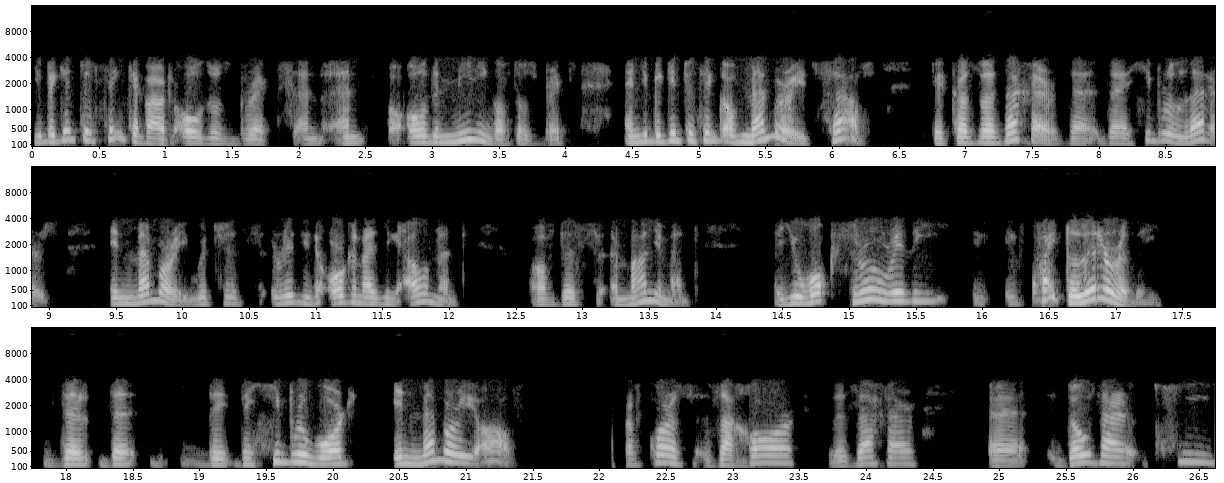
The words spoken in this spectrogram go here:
you begin to think about all those bricks and, and all the meaning of those bricks and you begin to think of memory itself because the zecher, the, the hebrew letters in memory which is really the organizing element of this monument you walk through really quite literally the, the the the hebrew word in memory of of course zachor the zecher uh, those are key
